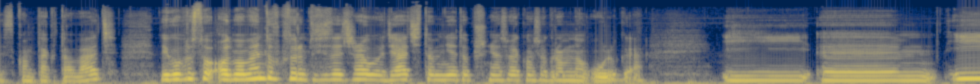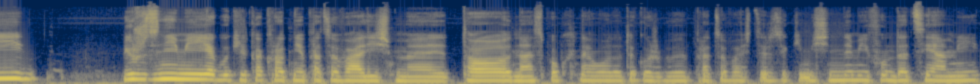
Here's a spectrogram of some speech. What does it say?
y, skontaktować. No i po prostu od momentu, w którym to się zaczęło dziać, to mnie to przyniosło jakąś ogromną ulgę. I, I już z nimi jakby kilkakrotnie pracowaliśmy. To nas popchnęło do tego, żeby pracować też z jakimiś innymi fundacjami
